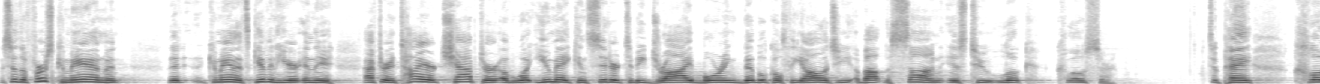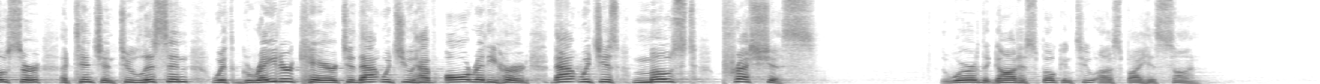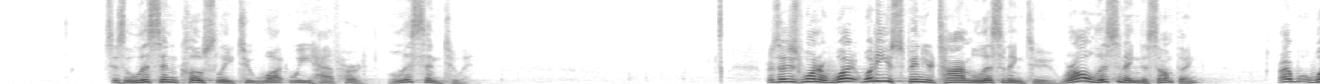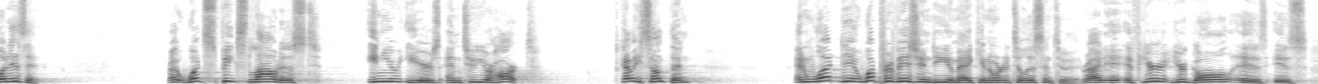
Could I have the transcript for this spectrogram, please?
So the first commandment the command that's given here in the after entire chapter of what you may consider to be dry boring biblical theology about the Son is to look closer to pay closer attention to listen with greater care to that which you have already heard that which is most precious the word that God has spoken to us by his son it says listen closely to what we have heard listen to it Friends, I just wonder what, what do you spend your time listening to? We're all listening to something, right? What is it? Right? What speaks loudest in your ears and to your heart? It's got to be something. And what, do, what provision do you make in order to listen to it, right? If your, your goal is, is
